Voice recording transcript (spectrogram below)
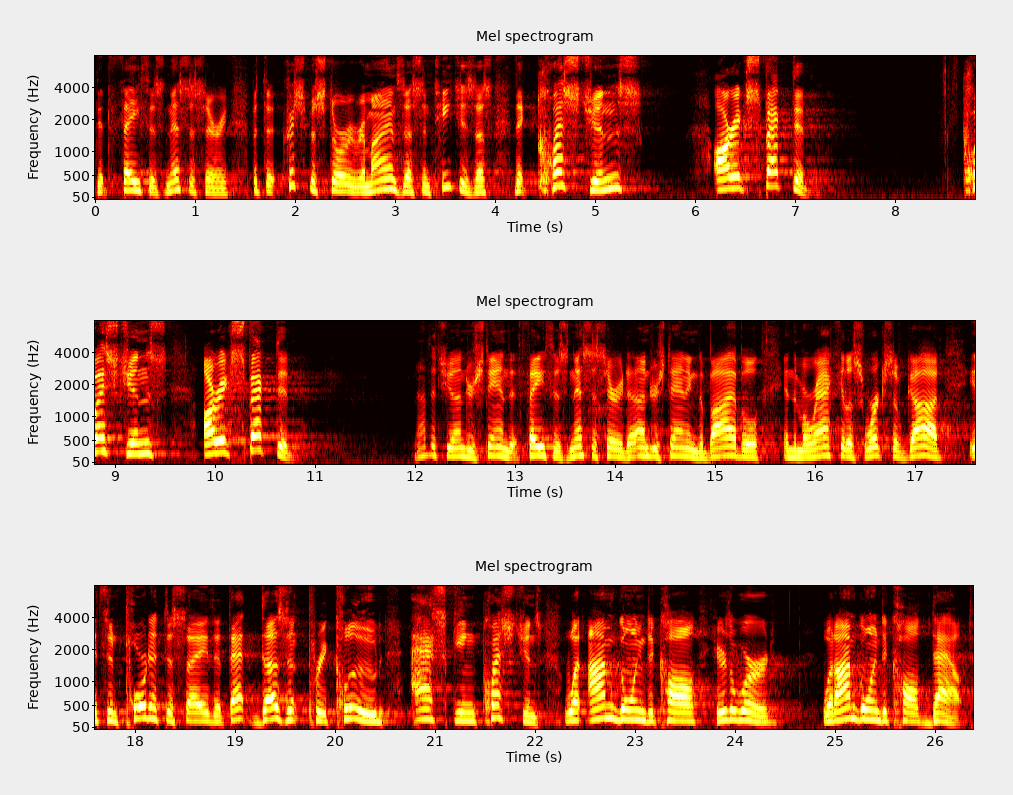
that faith is necessary, but the Christmas story reminds us and teaches us that questions are expected. Questions are expected. Now that you understand that faith is necessary to understanding the Bible and the miraculous works of God, it's important to say that that doesn't preclude asking questions. What I'm going to call, hear the word, what I'm going to call doubt.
